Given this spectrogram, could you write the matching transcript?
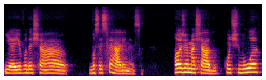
E aí eu vou deixar vocês ferrarem nessa. Roger Machado, continua,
